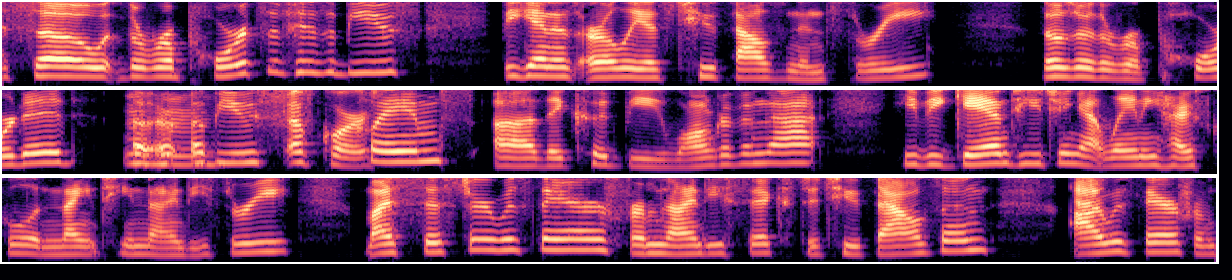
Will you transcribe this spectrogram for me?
So the reports of his abuse began as early as 2003. Those are the reported uh, Mhm. abuse Of course. claims. Uh, they could be longer than that. He began teaching at Laney High School in 1993. My sister was there from 96 to 2000. I was there from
